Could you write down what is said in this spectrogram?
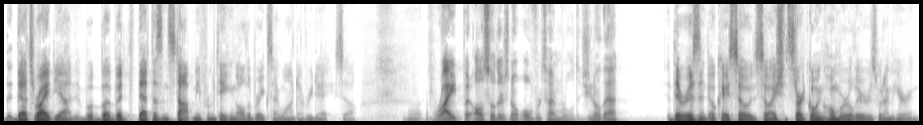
That's right. Yeah, but but, but that doesn't stop me from taking all the breaks I want every day. So. Right, but also there's no overtime rule. Did you know that? There isn't. Okay, so so I should start going home earlier, is what I'm hearing.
